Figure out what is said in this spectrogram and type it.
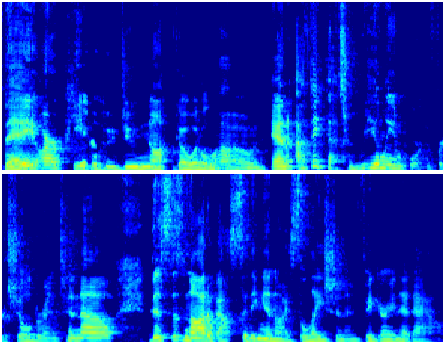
They are people who do not go it alone. And I think that's really important for children to know. This is not about sitting in isolation and figuring it out.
